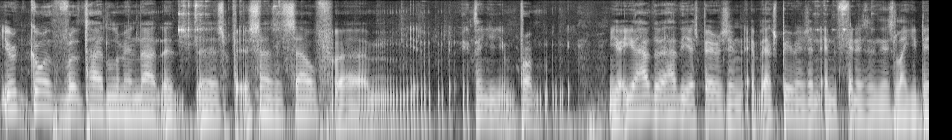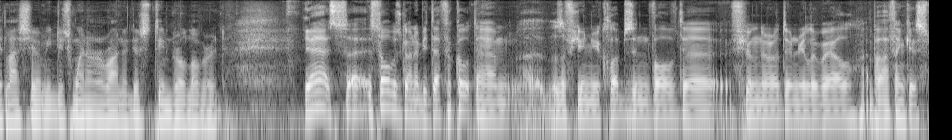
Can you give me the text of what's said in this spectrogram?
You're going for the title. I mean, that it, uh, says itself. Um, I think you, prob- you you have the have the experience in experience in, in finishing this like you did last year. I mean, you just went on a run and just steamrolled over it. Yeah, it's, uh, it's always going to be difficult. Um, uh, there's a few new clubs involved. Uh, Fjolnir are doing really well, but I think it's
